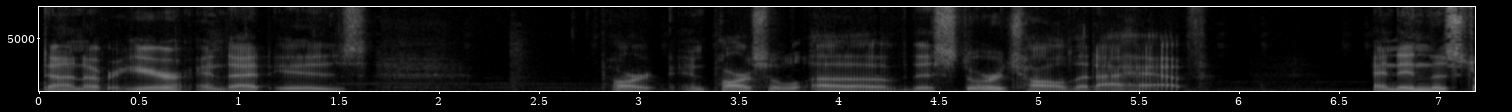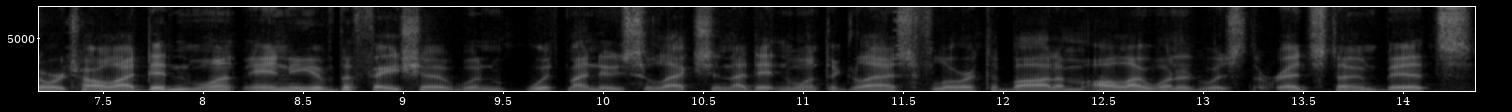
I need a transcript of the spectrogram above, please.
done over here, and that is part and parcel of this storage hall that I have. And in the storage hall, I didn't want any of the fascia when with my new selection. I didn't want the glass floor at the bottom. All I wanted was the redstone bits.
